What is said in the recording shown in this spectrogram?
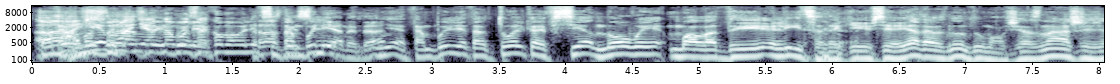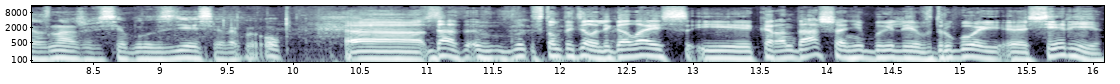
А, Там вас не было ни одного были- знакомого лица. Там были, смены, да? Нет, там были там только все новые молодые лица такие все. Я так, ну, думал, сейчас наши, сейчас наши, все будут здесь. Я такой, оп. Э, да, в, в том-то и дело, Легалайз и Карандаш, они были в другой э, серии,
